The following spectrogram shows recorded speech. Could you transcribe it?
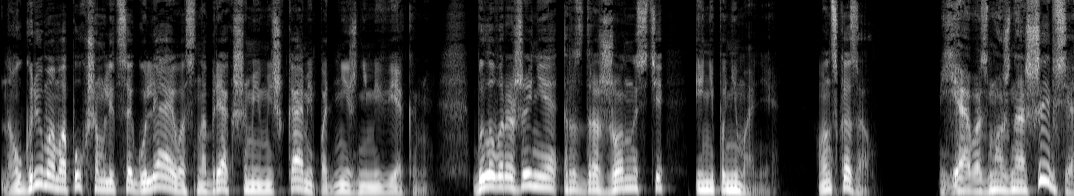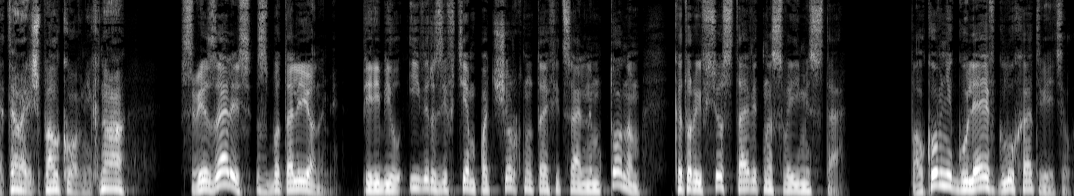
На угрюмом опухшем лице Гуляева с набрякшими мешками под нижними веками было выражение раздраженности и непонимания. Он сказал. «Я, возможно, ошибся, товарищ полковник, но...» «Связались с батальонами?» — перебил Иверзев тем подчеркнуто официальным тоном, который все ставит на свои места. Полковник Гуляев глухо ответил.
